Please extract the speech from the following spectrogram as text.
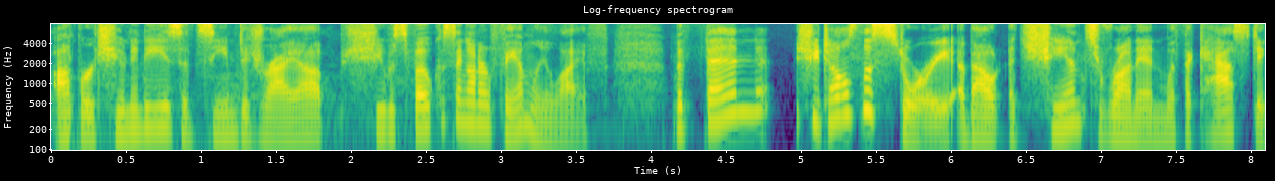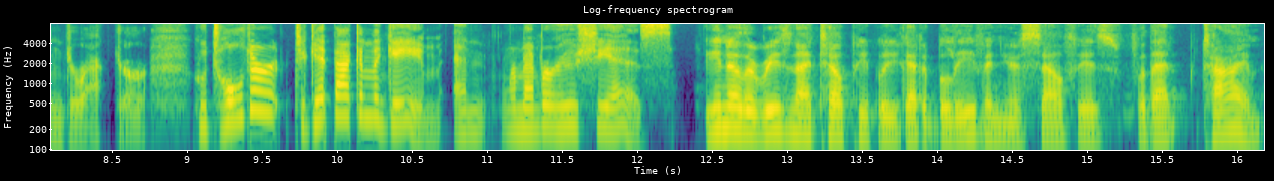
Opportunities had seemed to dry up. She was focusing on her family life. But then she tells the story about a chance run in with a casting director who told her to get back in the game and remember who she is. You know, the reason I tell people you got to believe in yourself is for that time,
